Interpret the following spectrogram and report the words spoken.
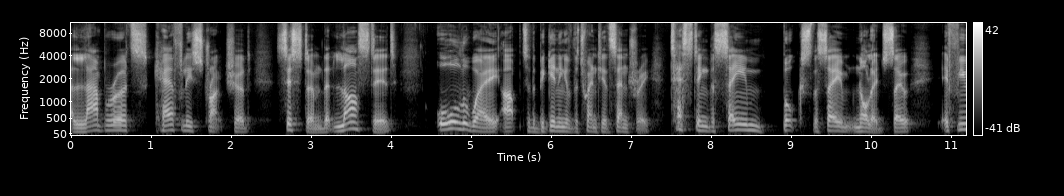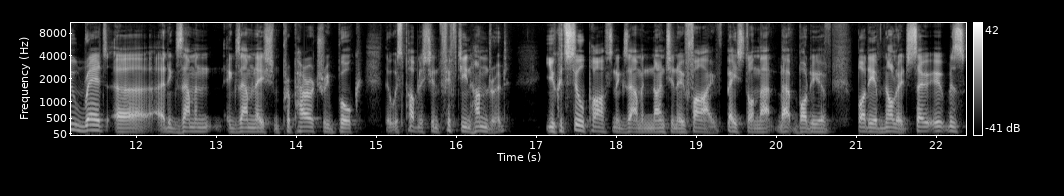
elaborate, carefully structured system that lasted all the way up to the beginning of the 20th century, testing the same books, the same knowledge. So if you read uh, an examin- examination preparatory book that was published in 1500, you could still pass an exam in 1905 based on that, that body of body of knowledge. So it was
